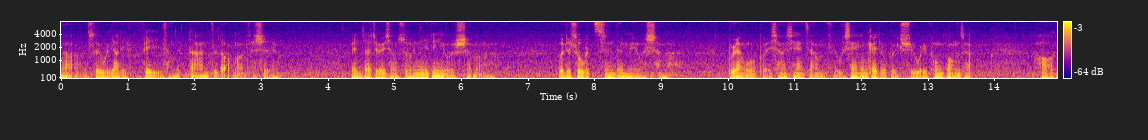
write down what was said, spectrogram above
那所以我压力非常的大，你知道吗？就是人家就会想说你一定有什么，我就说我真的没有什么，不然我不会像现在这样子。我现在应该就会去威风广场，好好的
